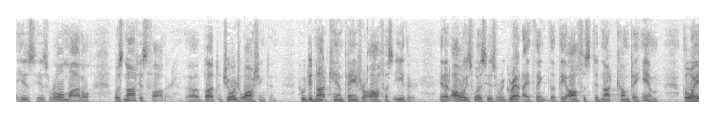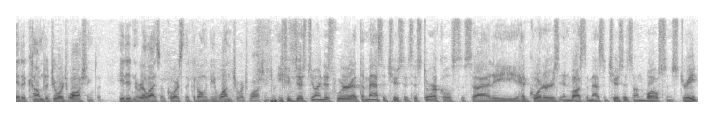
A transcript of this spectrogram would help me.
his, his role model was not his father, uh, but George Washington, who did not campaign for office either. And it always was his regret, I think, that the office did not come to him the way it had come to George Washington. He didn't realize, of course, there could only be one George Washington. If you've just joined us, we're at the Massachusetts Historical Society headquarters in Boston, Massachusetts on Boylston Street.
